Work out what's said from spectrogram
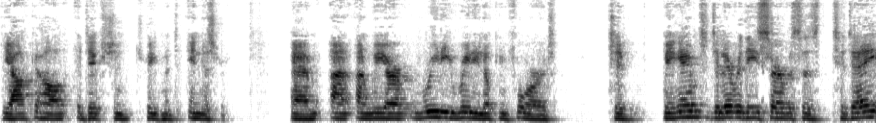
the alcohol addiction treatment industry. Um, and, and we are really, really looking forward to being able to deliver these services today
